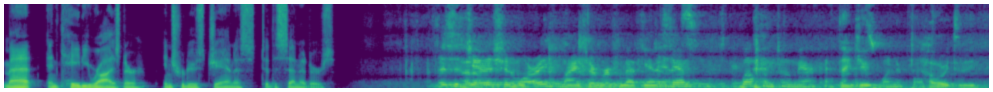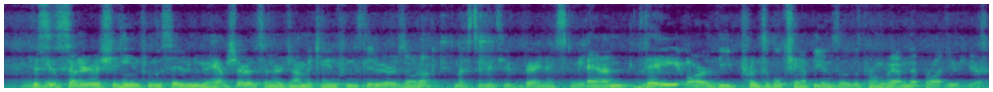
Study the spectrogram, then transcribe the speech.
Matt and Katie Reisner introduced Janis to the senators. This is Janis Shinwari, my interpreter from Afghanistan. Janis, welcome to America. Thank you. It's wonderful. How are you today? This is Senator Shaheen from the state of New Hampshire and Senator John McCain from the state of Arizona. Nice to meet you. Very nice to meet you. And they are the principal champions of the program that brought you here.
